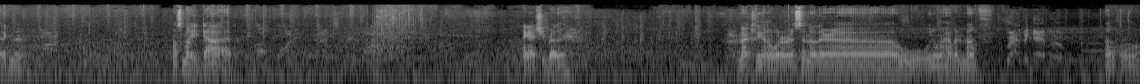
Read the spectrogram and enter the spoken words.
Segment. Oh, somebody died. I got you, brother. I'm actually gonna order us another. Uh, ooh, we don't have enough. Uh oh.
